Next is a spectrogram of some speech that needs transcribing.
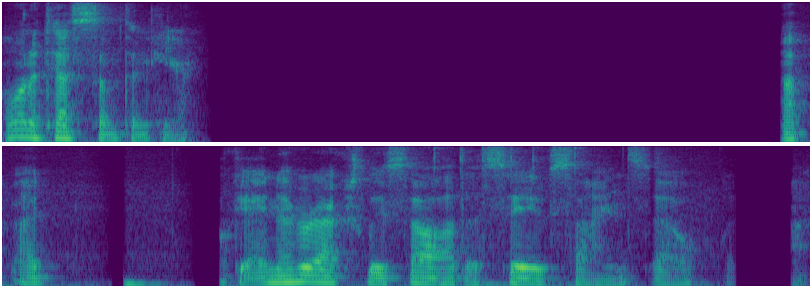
I want to test something here. Up, I, okay, I never actually saw the save sign, so not.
